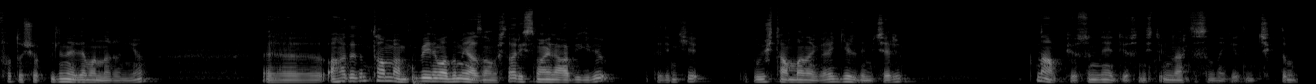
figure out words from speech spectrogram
Photoshop bilen eleman aranıyor. E, aha dedim tamam benim adımı yazmamışlar. İsmail abi gibi. Dedim ki bu iş tam bana göre. Girdim içeri. Ne yapıyorsun, ne ediyorsun? İşte üniversite sınavına girdim, çıktım.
